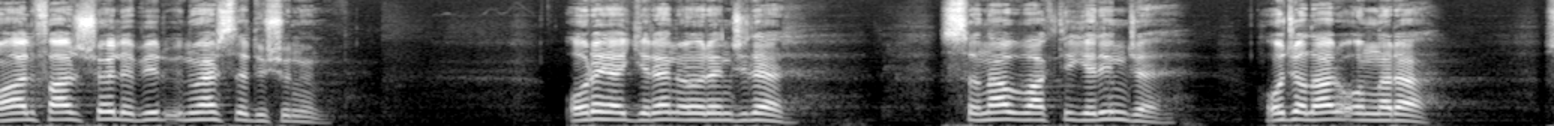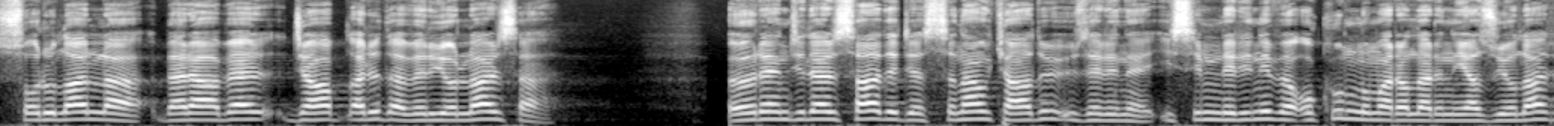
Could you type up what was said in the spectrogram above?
Muhalifar şöyle bir üniversite düşünün. Oraya giren öğrenciler sınav vakti gelince hocalar onlara sorularla beraber cevapları da veriyorlarsa öğrenciler sadece sınav kağıdı üzerine isimlerini ve okul numaralarını yazıyorlar.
